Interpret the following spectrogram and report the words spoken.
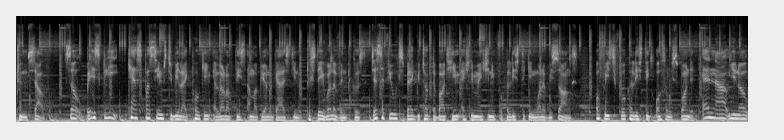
to himself. So basically, Cassper seems to be like poking a lot of these Amapiano guys, you know, to stay relevant because just a few weeks back we talked about him actually mentioning Focalistic in one of his songs, of which Focalistic also responded. And now, you know,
